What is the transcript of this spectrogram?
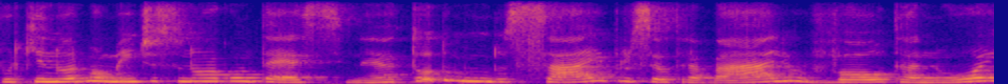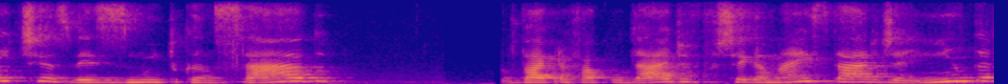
porque normalmente isso não acontece, né? Todo mundo sai para o seu trabalho, volta à noite, às vezes muito cansado, vai para a faculdade, chega mais tarde ainda,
